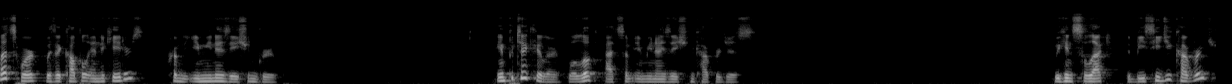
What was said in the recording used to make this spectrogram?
Let's work with a couple indicators from the immunization group. In particular, we'll look at some immunization coverages. We can select the BCG coverage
